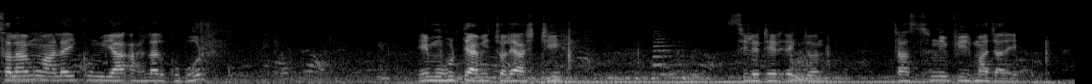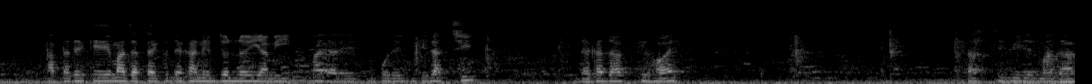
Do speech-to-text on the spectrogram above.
আসসালামু আলাইকুম ইয়া আহলাল কুবুর। এই মুহূর্তে আমি চলে আসছি সিলেটের একজন চাষনিফির মাজারে। আপনাদেরকে মাজারটা একটু দেখানোর জন্যই আমি মাজারের উপরের দিকে যাচ্ছি। দেখা যাক কি হয়। চাষনিফিরের মাজার।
